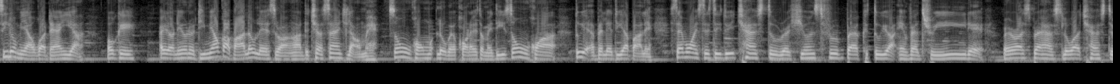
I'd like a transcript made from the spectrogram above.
စီးလို့မရဘူးကွာဒန်းကြီးอ่ะโอเค အဲ့တော့နေုံတို့ဒီမြောက်ကဘာလုပ်လဲဆိုတော့ငါတစ်ချက်စမ်းကြည့်လောက်အောင်မယ်စုံခုံလို့ပဲခေါ်လိုက်ဆိုမယ်ဒီစုံခုံကသူ့ရဲ့ ability ကပါလဲ7.63 chance to refuse through back to your inventory တဲ့ rare spread has lower chance to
